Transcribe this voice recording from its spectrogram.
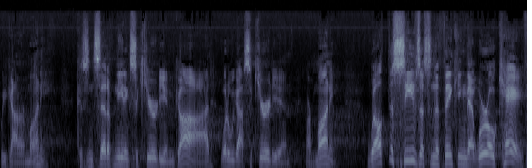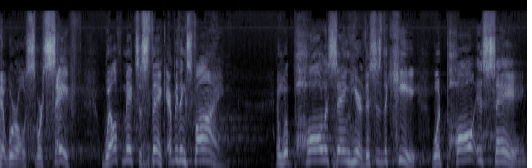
We got our money. Because instead of needing security in God, what do we got security in? Our money. Wealth deceives us into thinking that we're okay, that we're, we're safe. Wealth makes us think everything's fine. And what Paul is saying here, this is the key. What Paul is saying,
